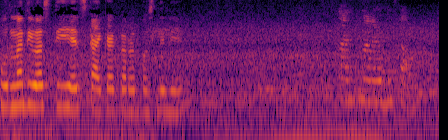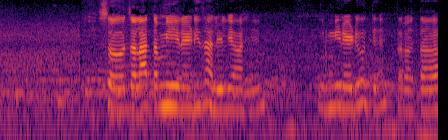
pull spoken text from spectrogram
पूर्ण दिवस ती हेच काय काय करत बसलेली आहे. सो चला आता मी रेडी झालेली आहे. उर्मी रेडी होते तर आता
